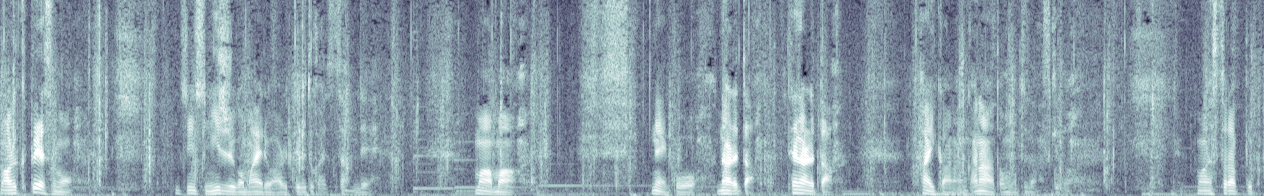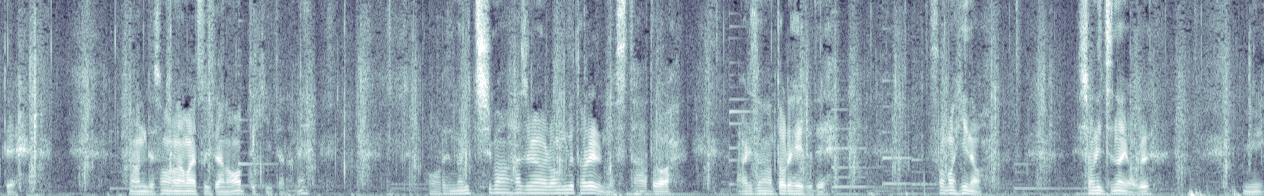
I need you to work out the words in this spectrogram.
まあ、歩くペースも1日25マイルを歩いてるとか言ってたんでまあまあねこう慣れた手慣れたハイカーなんかなと思ってたんですけど。マウストラップってなんでその名前ついたのって聞いたらね。俺の一番初めのロングトレイルのスタートはアリゾナトレイルでその日の初日の夜に、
